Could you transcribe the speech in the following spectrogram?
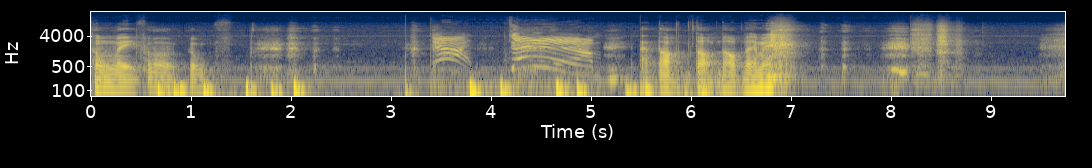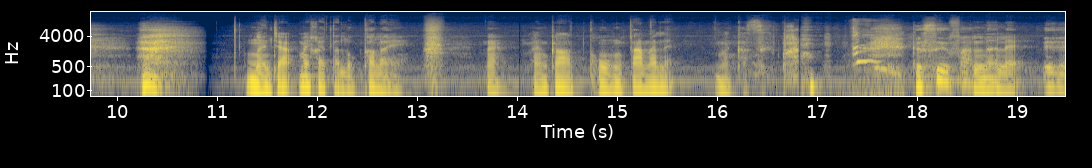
ทำไมก็ก็อะตอบตอบตอบได้ไหม เหมือนจะไม่ค่อยตลกเท่าไหร่ นะ มันก็ทงตามนั้นแหละ มันก็ซื้อฟัน ก็ซื้อฟันแล้วแหละ เออ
